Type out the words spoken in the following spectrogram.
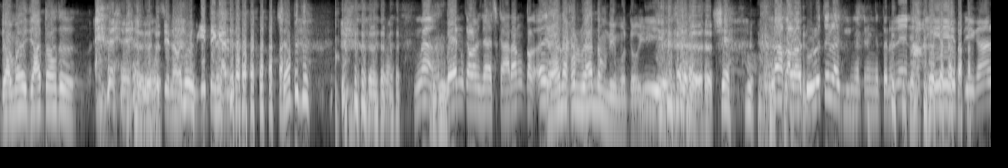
Damai jatuh tuh. Dimusuhin sama temen kita kan. Siapa tuh? Enggak, band kalau misalnya sekarang kalau eh, Ya kan berantem nih mau doi. Iya. Syekh. Enggak kalau dulu tuh lagi ngetren-ngetrennya naif, ya kan?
